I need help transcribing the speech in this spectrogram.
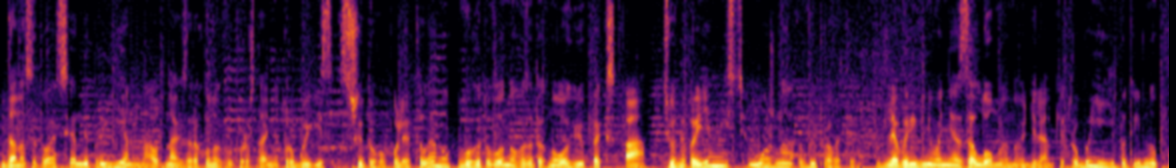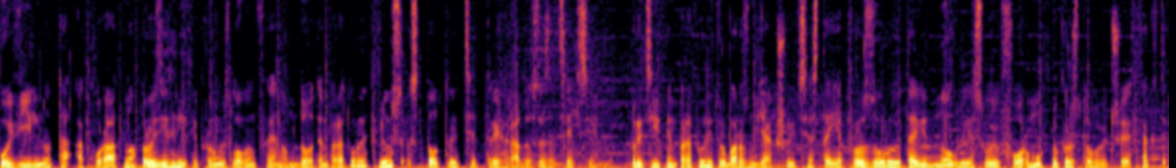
Дана ситуація неприємна, однак за рахунок використання труби із зшитого поліетилену, виготовленого за технологією PEX A, цю неприємність можна виправити. Для вирівнювання заломленої ділянки труби її потрібно повільно та акуратно розігріти промисловим феном до температури плюс 133 градуси за Цельсієм. При цій температурі труба розм'якшується, стає прозорою та відновлює свою форму, використовуючи ефект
